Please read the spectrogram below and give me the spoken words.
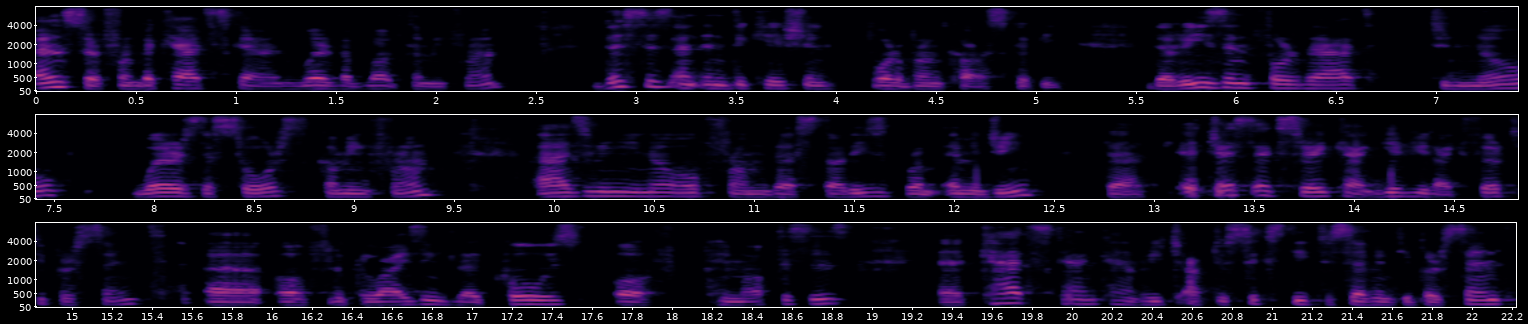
answer from the CAT scan where the blood coming from, this is an indication for bronchoscopy. The reason for that, to know where is the source coming from, as we know from the studies from imaging, the chest x-ray can give you like 30% uh, of localizing the cause of hemoptysis. A CAT scan can reach up to 60 to 70%.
